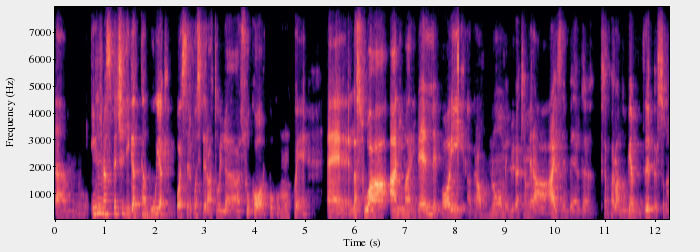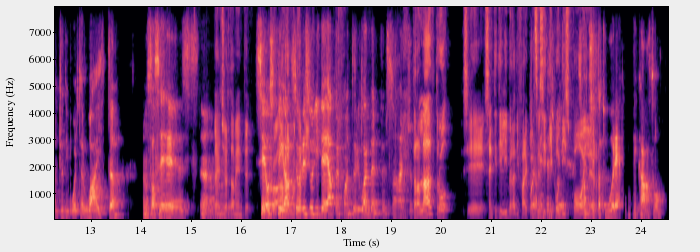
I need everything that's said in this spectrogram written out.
um, in una specie di gattabuia che può essere considerato il suo corpo, comunque eh, la sua anima ribelle poi avrà un nome, lui la chiamerà Heisenberg, stiamo parlando ovviamente del personaggio di Walter White. Non so se, eh, Beh, certamente. se ho spiegato, se ho reso l'idea per quanto riguarda il personaggio. Tra l'altro, eh, sentiti libera di fare qualsiasi tipo di spoiler. Sfaccettature, è complicato.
